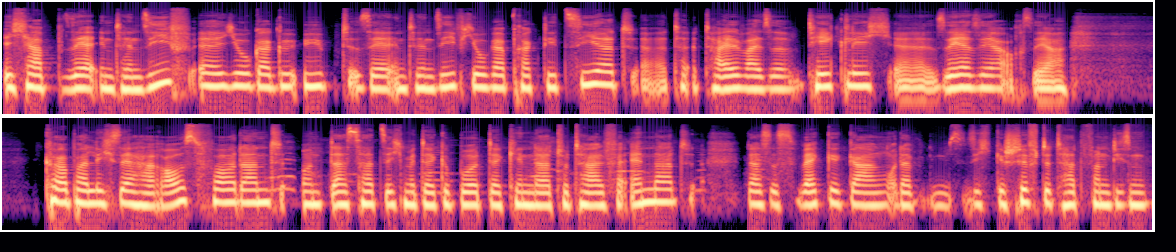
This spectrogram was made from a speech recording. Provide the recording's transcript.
Ich habe sehr intensiv äh, Yoga geübt, sehr intensiv Yoga praktiziert, äh, teilweise täglich, äh, sehr, sehr, auch sehr körperlich sehr herausfordernd und das hat sich mit der Geburt der Kinder total verändert. Das ist weggegangen oder sich geschiftet hat von diesem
